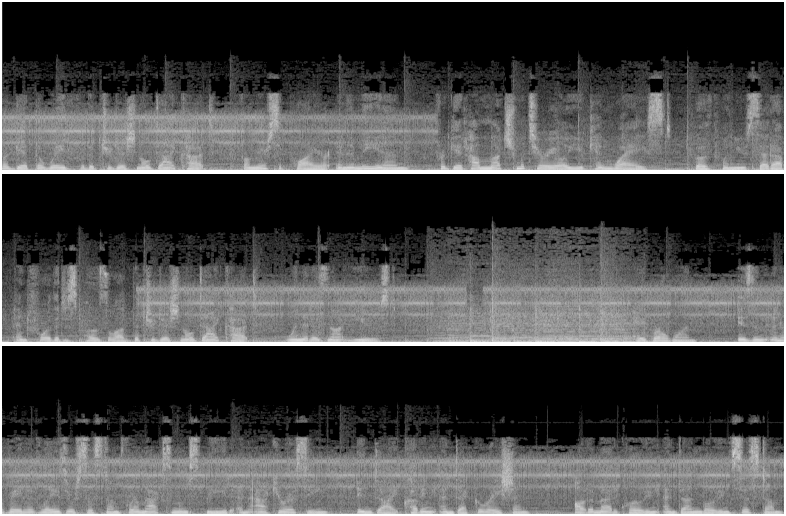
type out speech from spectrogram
Forget the wait for the traditional die cut, from your supplier and in the end, forget how much material you can waste, both when you set up and for the disposal of the traditional die cut, when it is not used. Paper One is an innovative laser system for maximum speed and accuracy, in die cutting and decoration, automatic loading and unloading system,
